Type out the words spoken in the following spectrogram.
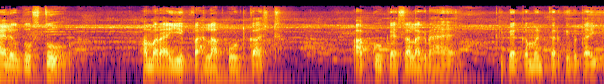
हेलो दोस्तों, हमारा ये पहला पॉडकास्ट आपको कैसा लग रहा है, कृपया कमेंट करके बताइए।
